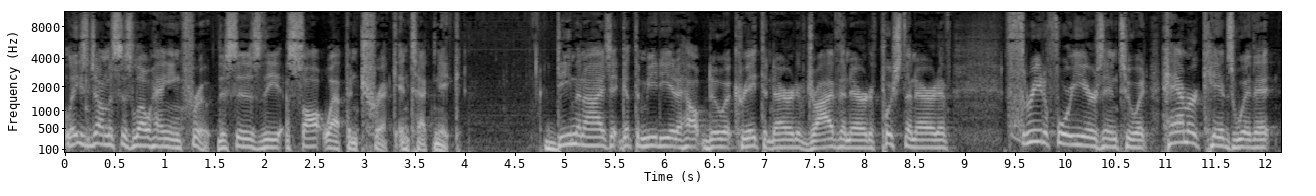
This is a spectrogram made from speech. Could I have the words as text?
Ladies and gentlemen, this is low hanging fruit. This is the assault weapon trick and technique. Demonize it, get the media to help do it, create the narrative, drive the narrative, push the narrative. Three to four years into it, hammer kids with it,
